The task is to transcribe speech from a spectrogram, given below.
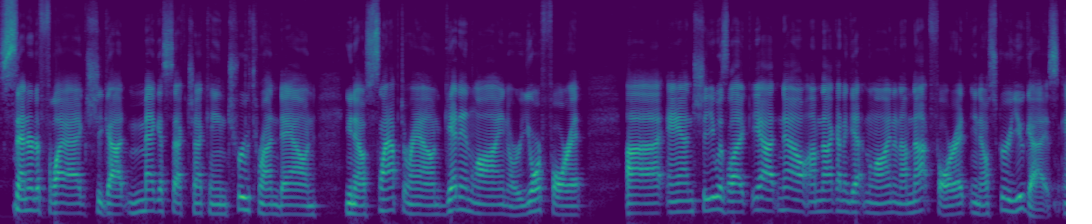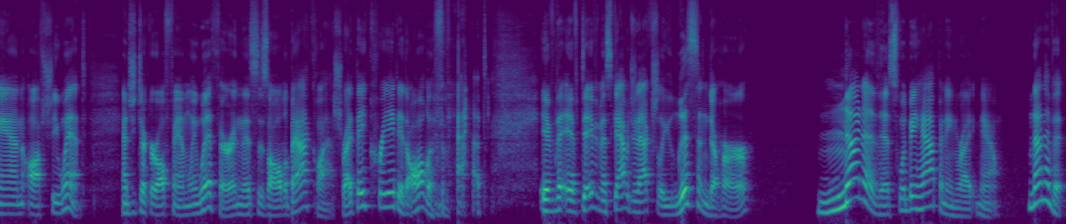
Sent her to flag. She got mega sec checking, truth rundown you know, slapped around, get in line, or you're for it. Uh, and she was like, Yeah, no, I'm not going to get in line and I'm not for it. You know, screw you guys. And off she went. And she took her whole family with her. And this is all the backlash, right? They created all of that. If, the, if David Miscavige had actually listened to her, none of this would be happening right now. None of it.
